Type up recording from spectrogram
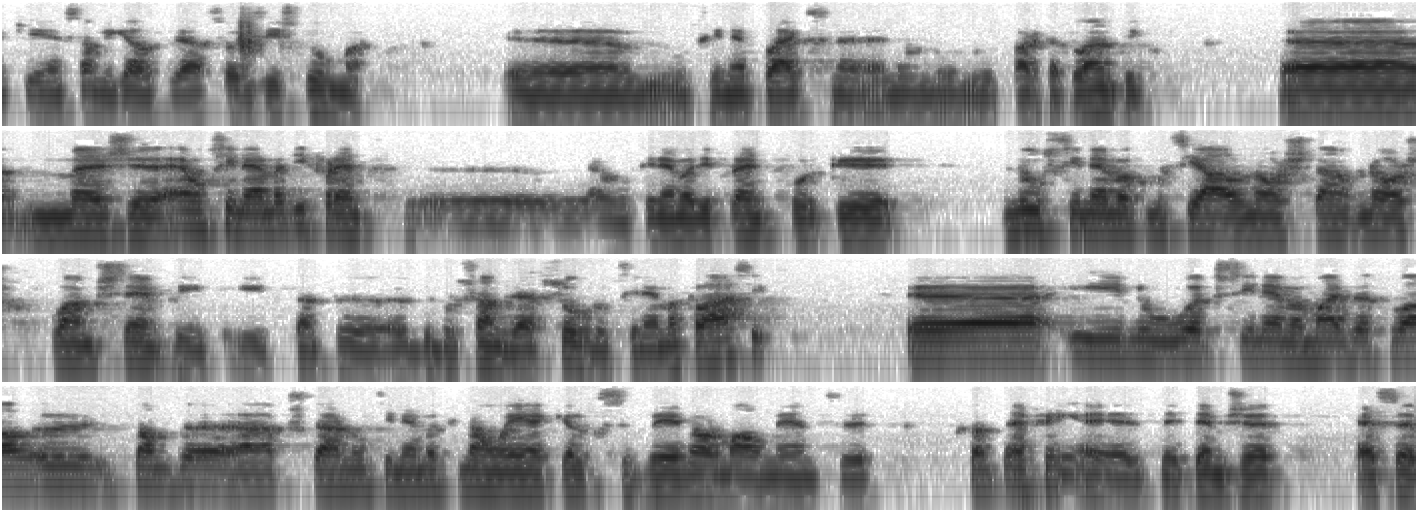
aqui em São Miguel já só existe uma, uh, um Cineplex né, no, no, no Parque Atlântico, Uh, mas é um cinema diferente. Uh, é um cinema diferente porque no cinema comercial nós, estamos, nós recuamos sempre e, e, portanto, debruçamos é sobre o cinema clássico. Uh, e no outro cinema mais atual estamos a, a, apostar num cinema que não é aquele que se vê normalmente. Portanto, enfim, é, temos essa,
